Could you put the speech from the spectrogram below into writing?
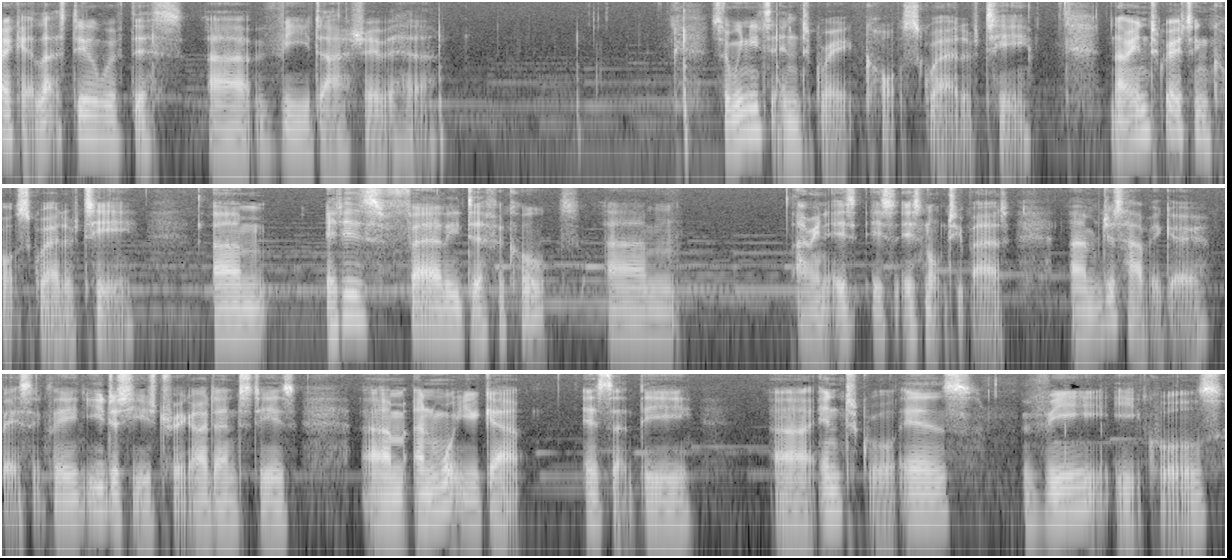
Okay, let's deal with this uh, v dash over here. So we need to integrate cot squared of t. Now integrating cot squared of t, um, it is fairly difficult. Um, I mean, it's, it's, it's not too bad. Um, just have it go, basically. You just use trig identities. Um, and what you get is that the uh, integral is v equals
